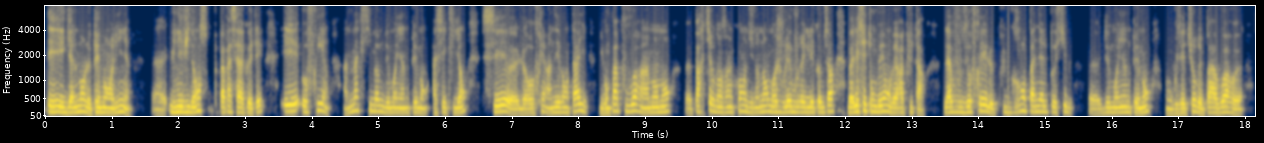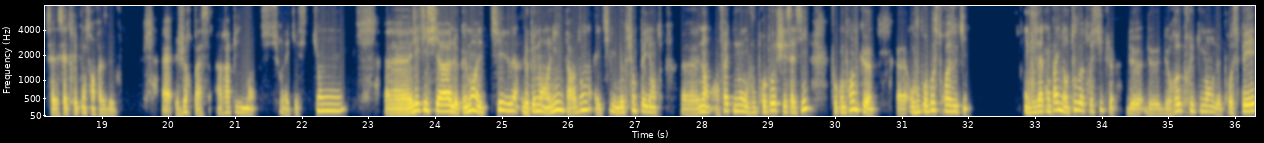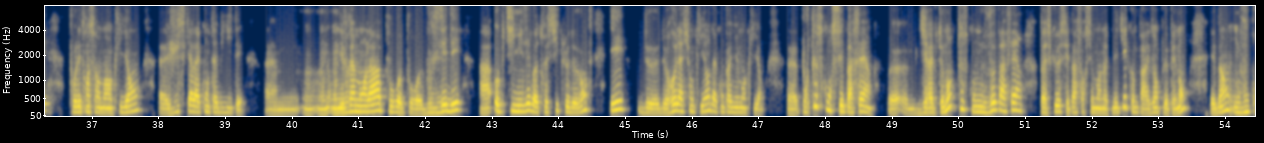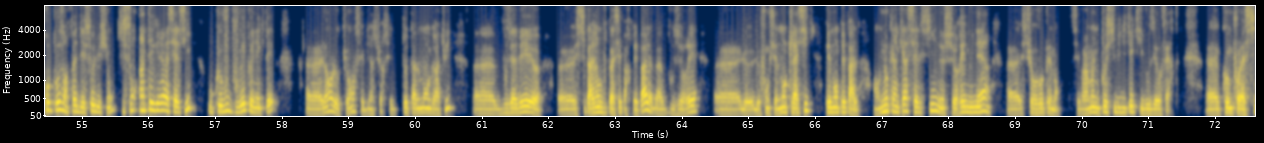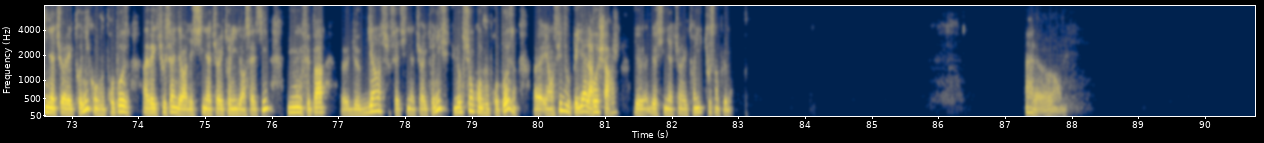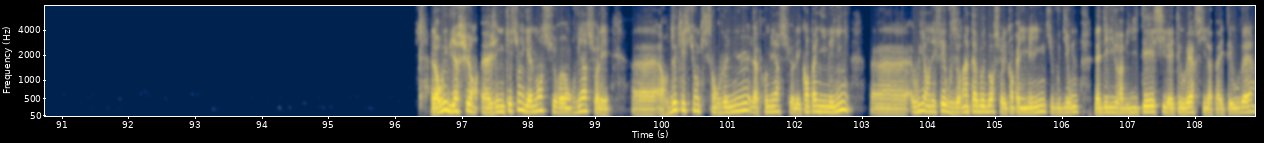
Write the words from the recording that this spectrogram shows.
et également le paiement en ligne. Euh, une évidence, on ne peut pas passer à côté, et offrir un maximum de moyens de paiement à ses clients, c'est euh, leur offrir un éventail. Ils ne vont pas pouvoir à un moment euh, partir dans un coin en disant non, moi je voulais vous régler comme ça, bah, laissez tomber, on verra plus tard. Là, vous offrez le plus grand panel possible de moyens de paiement, donc vous êtes sûr de ne pas avoir cette réponse en face de vous. Euh, je repasse rapidement sur les questions. Euh, Laetitia, le paiement est-il, le paiement en ligne, est-il une option payante? Euh, Non, en fait, nous, on vous propose chez celle-ci, il faut comprendre que on vous propose trois outils. On vous accompagne dans tout votre cycle de, recrutement de prospects pour les transformer en clients jusqu'à la comptabilité. On, est vraiment là pour, vous aider à optimiser votre cycle de vente et de, relations clients, d'accompagnement client. Euh, pour tout ce qu'on ne sait pas faire euh, directement, tout ce qu'on ne veut pas faire parce que ce n'est pas forcément notre métier, comme par exemple le paiement, eh ben, on vous propose en fait des solutions qui sont intégrées à celle-ci ou que vous pouvez connecter. Euh, là, en l'occurrence, bien sûr, c'est totalement gratuit. vous avez si par exemple vous passez par PayPal, bah, vous aurez le, fonctionnement classique paiement PayPal. En aucun cas, celle-ci ne se rémunère sur vos paiements. C'est vraiment une possibilité qui vous est offerte. comme pour la signature électronique, on vous propose avec TwoSign d'avoir des signatures électroniques dans celle-ci. Nous, on ne fait pas de gain sur cette signature électronique, c'est une option qu'on vous propose, et ensuite vous payez à la recharge de, de signature électronique tout simplement. Alors, Alors oui, bien sûr. Euh, j'ai une question également sur, euh, on revient sur les, euh, alors deux questions qui sont revenues. La première sur les campagnes emailing. oui, en effet, vous aurez un tableau de bord sur les campagnes emailing qui vous diront la délivrabilité, s'il a été ouvert, s'il n'a pas été ouvert,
